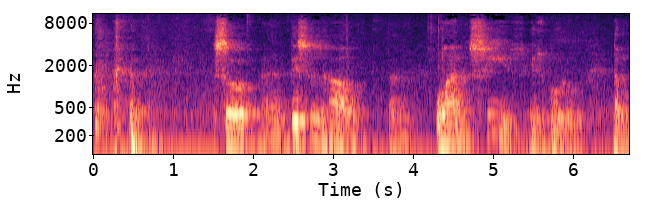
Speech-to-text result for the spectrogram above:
so uh, this is how uh, one sees his guru. The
